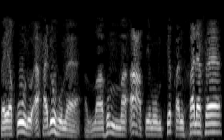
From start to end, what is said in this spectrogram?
فيقول أحدهما اللهم أعط منفقا خلفا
